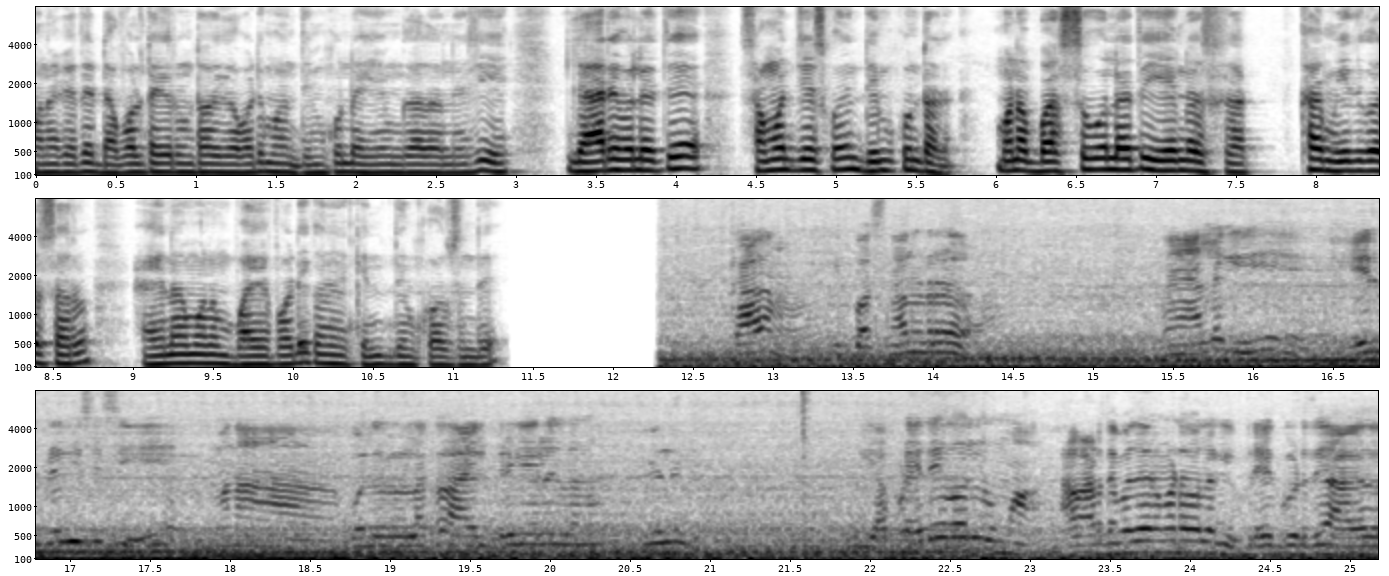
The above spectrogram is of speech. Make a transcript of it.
మనకైతే డబల్ టైర్ ఉంటుంది కాబట్టి మనం దింపుకుంటే ఏం కాదనేసి లారీ వాళ్ళు అయితే సమజ్ చేసుకొని దింపుకుంటారు. మన బస్సు వాళ్ళు అయితే ఏం లేదు చక్క మీదకి వస్తారు. అయినా మనం భయపడి కొంచెం కింద దింపుకోవాల్సిందే. కాదను ఈ బస్ నాలు ఉండరు కదా మన వాళ్ళకి ఎయిర్ బ్రేక్ వేసేసి మన బొలెరోలకు ఆయిల్ బ్రేక్ వేయలేదు కదా ఇక అప్పుడైతే వాళ్ళు మా అర్థమైంది అనమాట వాళ్ళకి బ్రేక్ కొడితే ఆగదు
